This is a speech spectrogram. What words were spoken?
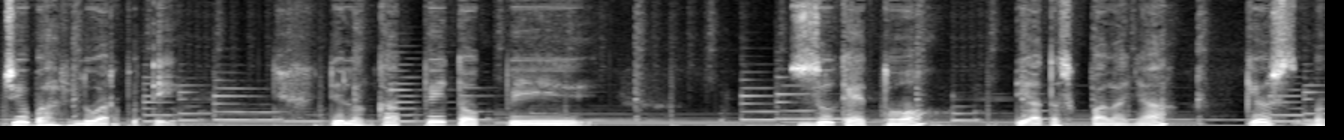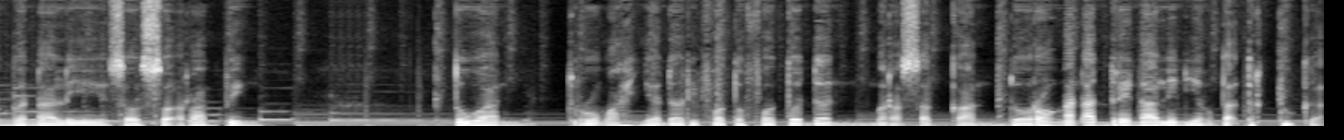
jubah luar putih dilengkapi topi Zuketo di atas kepalanya Kirs mengenali sosok ramping tuan rumahnya dari foto-foto dan merasakan dorongan adrenalin yang tak terduga.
